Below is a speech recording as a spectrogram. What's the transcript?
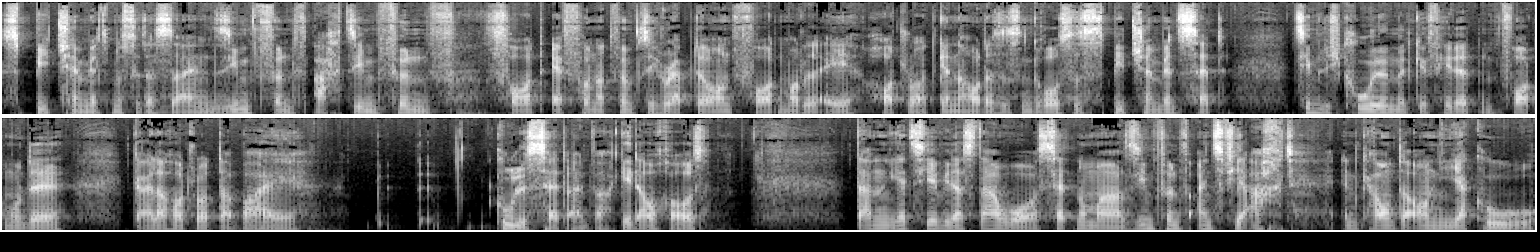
Speed Champions müsste das sein. 75875 Ford F150 Raptor und Ford Model A Hot Rod. Genau, das ist ein großes Speed Champions Set. Ziemlich cool mit gefedertem Ford Modell. Geiler Hot Rod dabei. Cooles Set einfach. Geht auch raus. Dann jetzt hier wieder Star Wars Set Nummer 75148 Encounter on Jakku.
